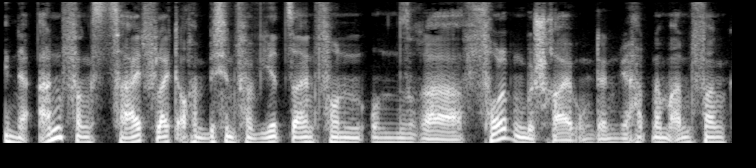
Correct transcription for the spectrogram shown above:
in der Anfangszeit vielleicht auch ein bisschen verwirrt sein von unserer Folgenbeschreibung, denn wir hatten am Anfang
